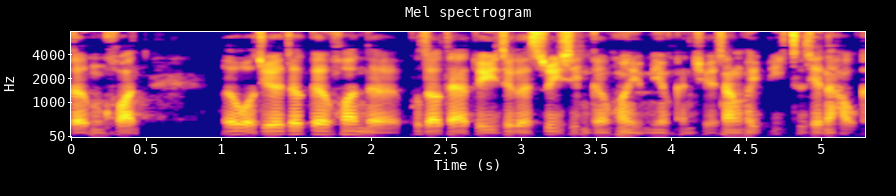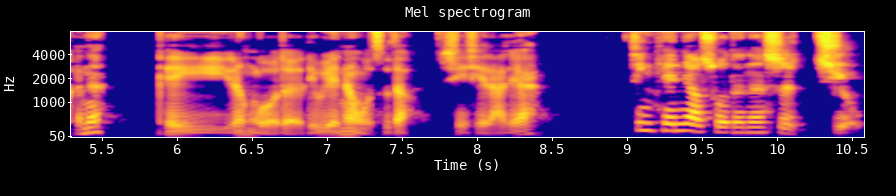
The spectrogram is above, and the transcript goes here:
更换。而我觉得这更换的，不知道大家对于这个最新更换有没有感觉上会比之前的好看呢？可以让我的留言让我知道，谢谢大家。今天要说的呢是酒，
